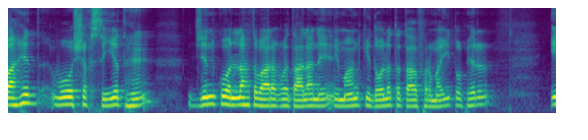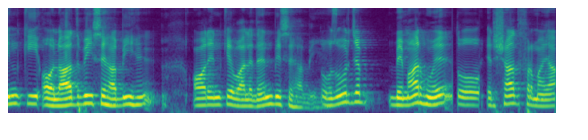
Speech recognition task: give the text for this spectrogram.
वाहिद वो शख्सियत हैं जिनको अल्लाह तबारक व ताली ने ईमान की दौलत अता फ़रमाई तो फिर इनकी औलाद भी सहाबी हैं और इनके वालदेन भी सहाबी हैं। तो हुजूर जब बीमार हुए तो इरशाद फरमाया,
